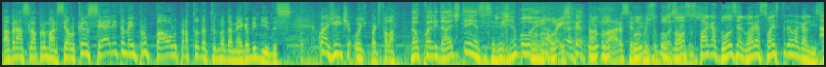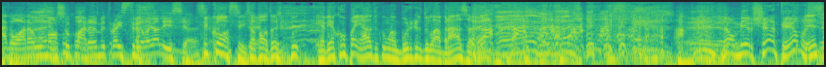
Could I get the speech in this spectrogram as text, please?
Abraço lá pro Marcelo Cancelli e também pro Paulo, para toda a turma da Mega Bebidas. Com a gente, hoje pode falar. Não, qualidade tem, essa cerveja é boa, hein? Não, é espetacular, a cerveja é muito boa. Os nossos paga 12 agora é só Estrela Galícia. Agora tá? o ah, nosso parâmetro é a Estrela Galícia. Se coce. Só faltou, é bem acompanhado com o hambúrguer do Labrasa, né? É, é verdade. Não, merchan temos. Esse,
